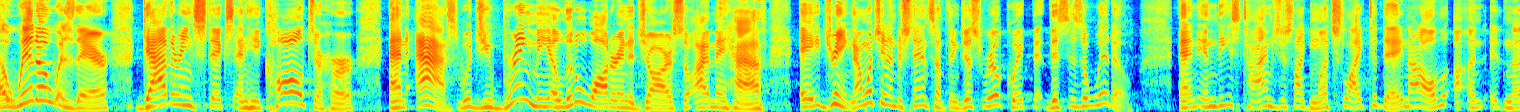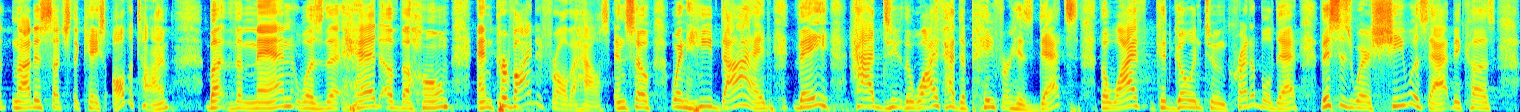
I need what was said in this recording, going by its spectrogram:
A widow was there gathering sticks, and he called to her and asked, Would you bring me a little water in a jar so I may have a drink? Now, I want you to understand something just real quick that this is a widow. And in these times, just like much like today, not all, uh, not, not as such the case all the time, but the man was the head of the home and provided for all the house. And so when he died, they had to, the wife had to pay for his debts. The wife could go into incredible debt. This is where she was at because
